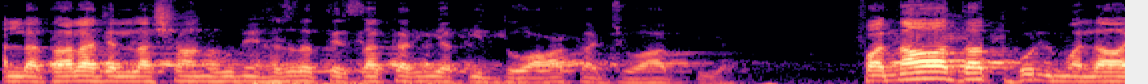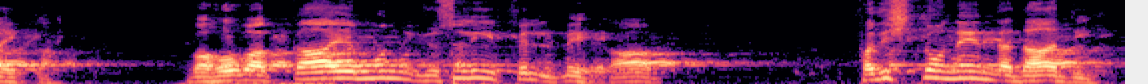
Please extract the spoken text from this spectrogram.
اللہ تعالیٰ جل شاہ نے حضرت زکریہ کی دعا کا جواب دیا۔ فنادت الملائکہ وہ قائم یسلی فی المحراب۔ فرشتوں نے ندا دی۔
